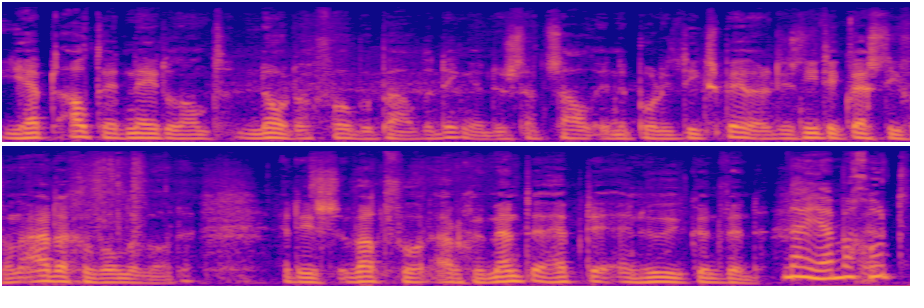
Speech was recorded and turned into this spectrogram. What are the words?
je hebt altijd Nederland nodig voor bepaalde dingen. Dus dat zal in de politiek spelen. Het is niet een kwestie van aardig gevonden worden. Het is wat voor argumenten hebt je en hoe je kunt vinden. Nou ja, maar goed,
